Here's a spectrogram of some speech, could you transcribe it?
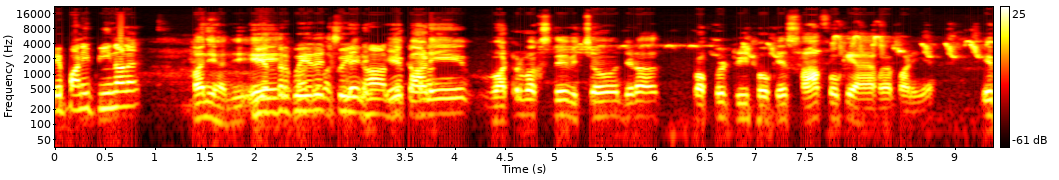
ਇਹ ਪਾਣੀ ਪੀਣ ਵਾਲਾ ਹੈ? ਹਾਂਜੀ ਹਾਂਜੀ। ਵੀ ਅੰਦਰ ਕੋਈ ਇਹਦੇ 'ਚ ਕੋਈ ਹਾਂ, ਇਹ ਪਾਣੀ ਵਾਟਰ ਵਰਕਸ ਦੇ ਵਿੱਚੋਂ ਜਿਹੜਾ ਪ੍ਰੋਪਰ ਟ੍ਰੀਟ ਹੋ ਕੇ ਸਾਫ਼ ਹੋ ਕੇ ਆਇਆ ਹੋਇਆ ਪਾਣੀ ਹੈ। ਇਹ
